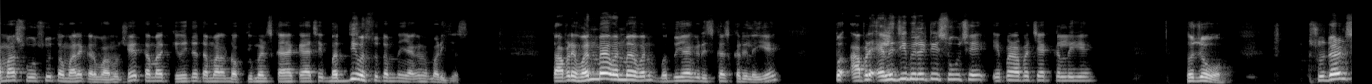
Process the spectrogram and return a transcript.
એમાં શું શું તમારે કરવાનું છે, તમારે કેવી રીતે તમારા ડોક્યુમેન્ટ્સ કયા કયા છે, બધી વસ્તુ તમને આગળ મળી જશે. તો આપણે one by one by one બધું અહીંયા ડિસ્કસ કરી લઈએ. તો આપણે એલિજિબિલિટી શું છે એ પણ આપણે ચેક કરી લઈએ. તો જુઓ સ્ટુડન્ટ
